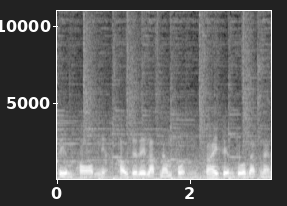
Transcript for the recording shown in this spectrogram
เตรียมพร้อมเนี่ยเขาจะได้รับน้ำฝนก็ให้เตรียมตัวแบบนั้น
